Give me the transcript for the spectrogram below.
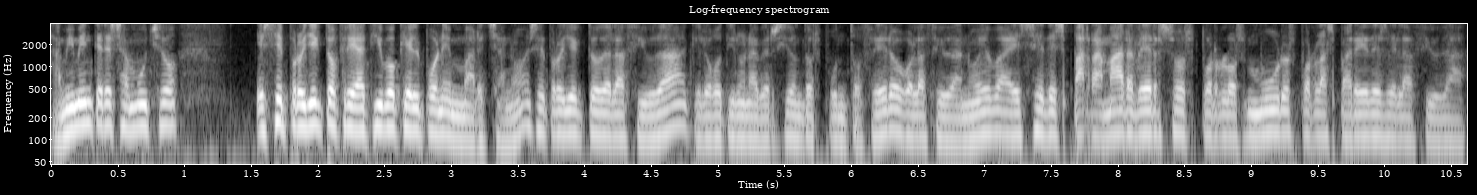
a mí me interesa mucho ese proyecto creativo que él pone en marcha, ¿no? Ese proyecto de la ciudad, que luego tiene una versión 2.0 con la ciudad nueva, ese desparramar versos por los muros, por las paredes de la ciudad.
